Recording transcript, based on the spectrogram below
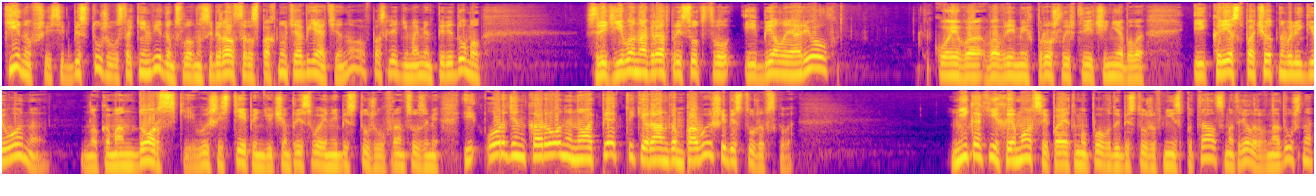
кинувшийся к Бестужеву с таким видом, словно собирался распахнуть объятия, но в последний момент передумал. Среди его наград присутствовал и белый орел — коего во время их прошлой встречи не было, и крест почетного легиона, но командорский, выше степенью, чем присвоенный Бестужеву французами, и орден короны, но опять-таки рангом повыше Бестужевского. Никаких эмоций по этому поводу Бестужев не испытал, смотрел равнодушно.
